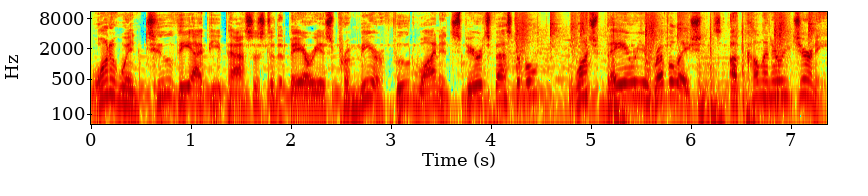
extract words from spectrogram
Want to win two VIP passes to the Bay Area's premier food, wine, and spirits festival? Watch Bay Area Revelations, a culinary journey,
